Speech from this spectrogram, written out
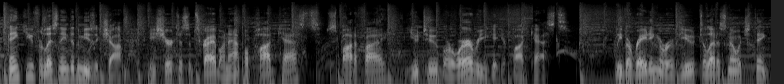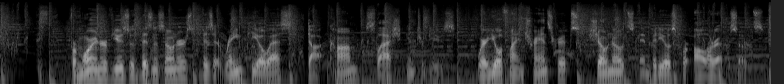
Thank you for listening to The Music Shop. Be sure to subscribe on Apple Podcasts, Spotify, YouTube, or wherever you get your podcasts. Leave a rating or review to let us know what you think. For more interviews with business owners, visit rainpos.com slash interviews, where you'll find transcripts, show notes, and videos for all our episodes.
